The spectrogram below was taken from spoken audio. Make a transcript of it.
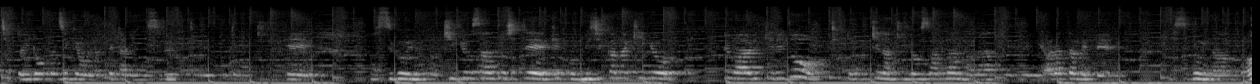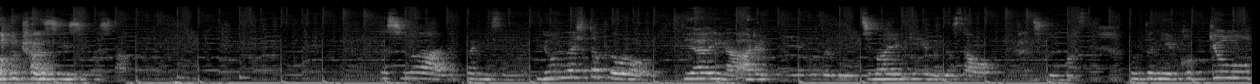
ちょっといろんな事業をやってたりもするっていうことも聞いてあすごいなんか企業さんとして結構身近な企業ではあるけれどちょっと大きな企業さんなんだなっていうふうに改めてすごいなと感心しました。私はやっぱりそのいろんな人と出会いがあるっていうことに一番 APU の良さを感じています。本当に国境を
